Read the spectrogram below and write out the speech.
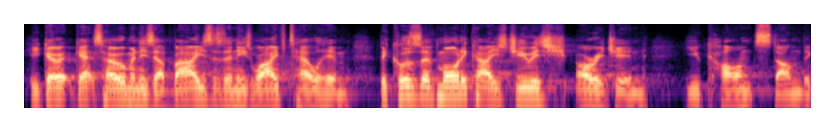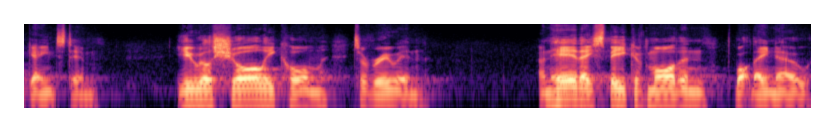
He gets home, and his advisors and his wife tell him, Because of Mordecai's Jewish origin, you can't stand against him. You will surely come to ruin. And here they speak of more than what they know.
